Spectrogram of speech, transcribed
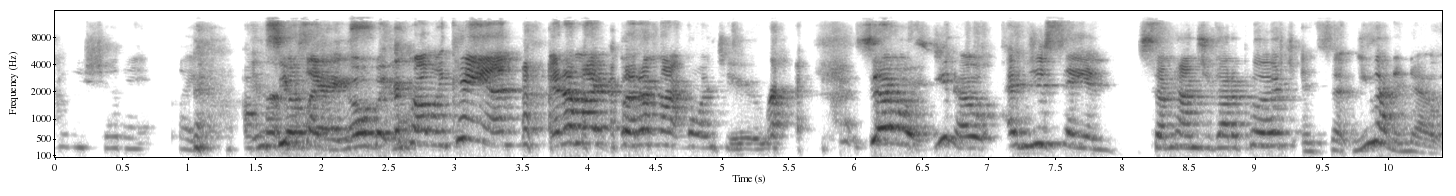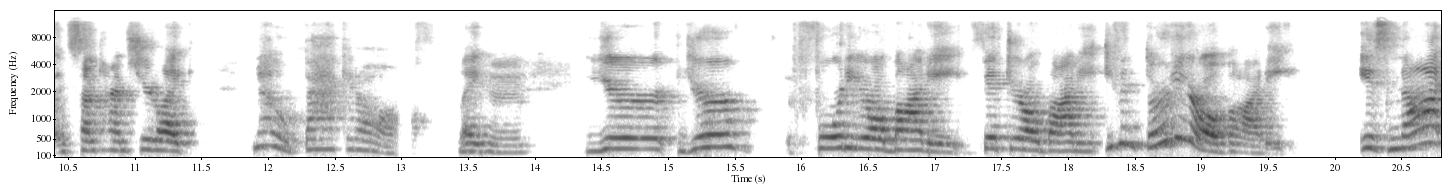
probably shouldn't. Like I'll and Seal's my like, oh, but you probably can. And I'm like, but I'm not going to. So, you know, I'm just saying sometimes you gotta push and so you gotta know. And sometimes you're like, no, back it off. Like Mhm. your your 40 year old body, 50 year old body, even 30 year old body is not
